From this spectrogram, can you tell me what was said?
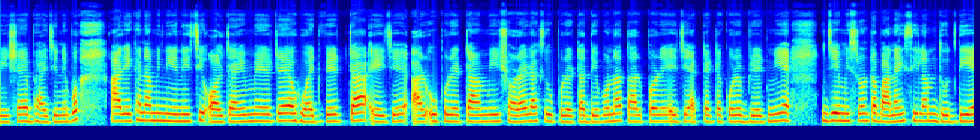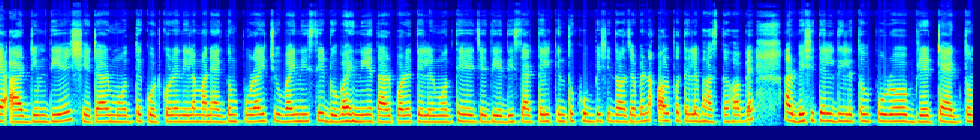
মিশায় ভাজি নেব। আর এখানে আমি নিয়ে নিয়েছি অল টাইমের হোয়াইট ব্রেডটা এই যে, আর উপরেরটা আমি সরাই রাখছি, উপরেরটা দেব না। তারপরে এই যে একটা একটা করে ব্রেড নিয়ে যে মিশ্রণটা বানাইছিলাম, দুধ দিয়ে আর ডিম দিয়ে, সেটার মধ্যে কোট করে নিলাম। মানে একদম পুরাই চুবাই নিছি, ডুবাই নিয়ে তারপরে তেলের মধ্যে এই যে দিয়ে দিছি। আর তেল কিন্তু খুব বেশি দেওয়া যাবে না, অল্প তেলে ভাজতে হবে। আর বেশি তেল দিলে তো পুরো ব্রেডটা একদম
